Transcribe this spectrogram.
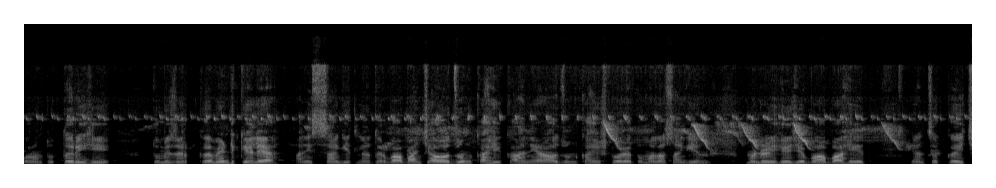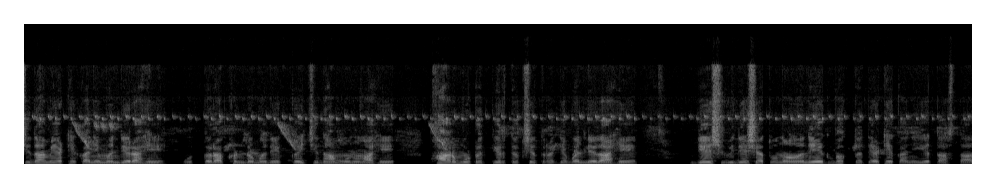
परंतु तरीही तुम्ही जर कमेंट केल्या आणि सांगितलं तर बाबांच्या अजून काही कहाण्या अजून काही स्टोऱ्या तुम्हाला सांगेन. मंडळी हे जे बाबा आहेत यांचं कैचीधाम या ठिकाणी मंदिर आहे. उत्तराखंडमध्ये कैचीधाम म्हणून आहे. फार मोठं तीर्थक्षेत्र ते बनलेलं आहे. देश विदेशातून अनेक भक्त त्या ठिकाणी येत असतात.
